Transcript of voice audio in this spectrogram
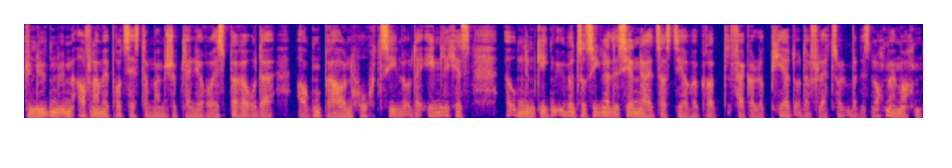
genügen im Aufnahmeprozess dann manchmal schon kleine Räusperer oder Augenbrauen hochziehen oder ähnliches, äh, um dem Gegenüber zu signalisieren, na, jetzt hast du aber gerade vergaloppiert oder vielleicht sollten wir das noch mehr machen.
